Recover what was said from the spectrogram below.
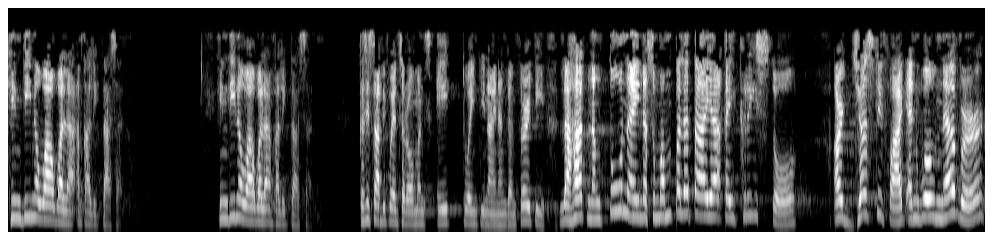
Hindi nawawala ang kaligtasan. Hindi nawawala ang kaligtasan. Kasi sabi po yan sa Romans 8:29 hanggang 30, lahat ng tunay na sumampalataya kay Kristo are justified and will never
